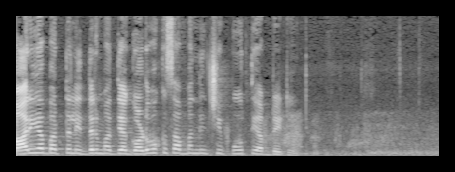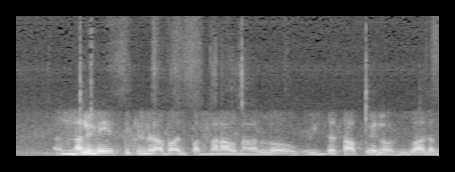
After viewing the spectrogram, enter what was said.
భార్యాభర్తలు ఇద్దరి మధ్య గొడవకు సంబంధించి పూర్తి అప్డేట్ ఏంటి? నళిని సికింద్రాబాద్ పద్మనాభ నగర్లో ఇద్దరు సాఫ్ట్వేర్లో వివాదం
